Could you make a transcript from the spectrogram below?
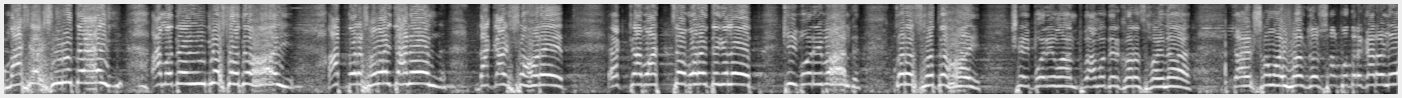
মাসের শুরুতেই আমাদের হতে হয়। আপনারা সবাই জানেন, ঢাকার শহরে একটা বাচ্চা পড়াইতে গেলে কি পরিমাণ খরচ হতে হয়? সেই পরিমাণ আমাদের খরচ হয় না। তাই সময় স্বল্প- স্বল্পতার কারণে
